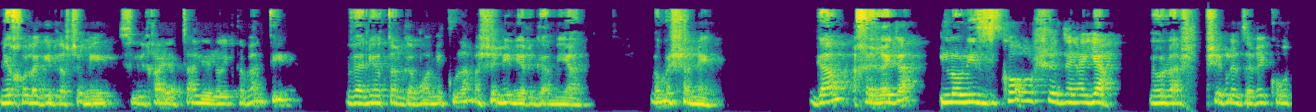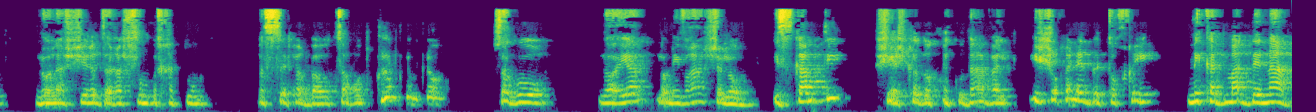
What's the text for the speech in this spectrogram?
אני יכול להגיד לשני, סליחה, יצא לי, לא התכוונתי, ואני יותר גרוע מכולם, השני נרגע מיד. לא משנה. גם אחרי רגע, לא לזכור שזה היה, לא להשאיר לזה רקורד, לא להשאיר את זה רשום וחתום בספר, באוצרות, כלום, כלום, כלום. סגור, לא היה, לא נברא, שלום. הסכמתי שיש כזאת נקודה, אבל היא שוכנת בתוכי מקדמת דנא,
